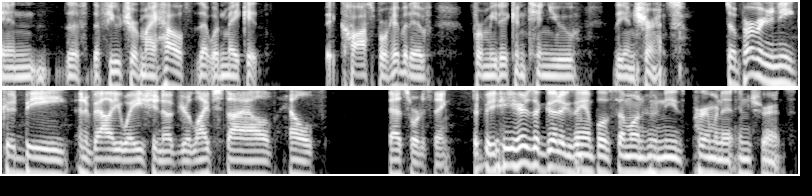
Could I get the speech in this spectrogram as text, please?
in the, the future of my health that would make it cost prohibitive for me to continue the insurance? So permanent need could be an evaluation of your lifestyle, health, that sort of thing. Could be. Here's a good example of someone who needs permanent insurance.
